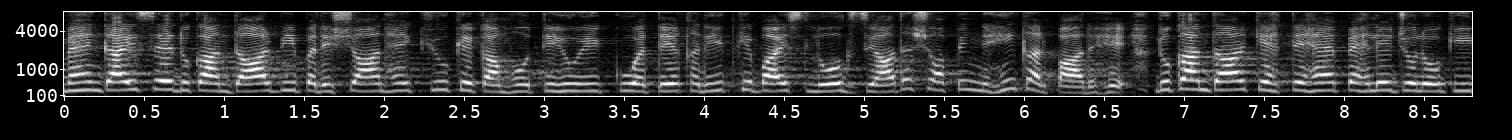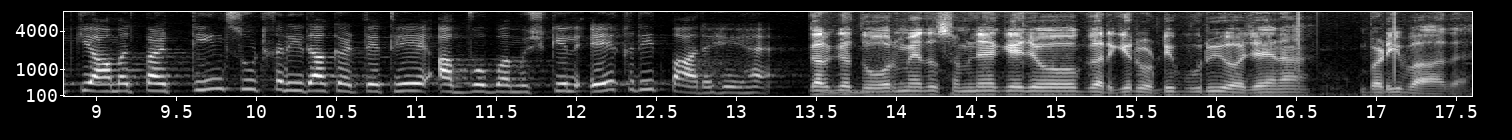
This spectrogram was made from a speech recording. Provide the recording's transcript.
महँगाई से दुकानदार भी परेशान है क्योंकि कम होती हुई कुत खरीद के बायस लोग ज़्यादा शॉपिंग नहीं कर पा रहे। दुकानदार कहते हैं पहले जो लोग ईद की आमद पर तीन सूट खरीदा करते थे अब वो बमुश्किल एक खरीद पा रहे हैं। कल के दौर में तो समझे कि जो घर की रोटी पूरी हो जाए ना बड़ी बात है।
